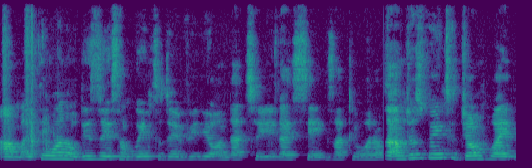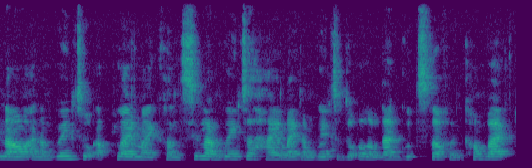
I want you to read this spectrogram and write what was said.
um i think one of these days i'm going to do a video on that so you guys see exactly what i'm so i'm just going to jump right now and i'm going to apply my concealer. I'm going to highlight. I'm going to do all of that good stuff and come back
